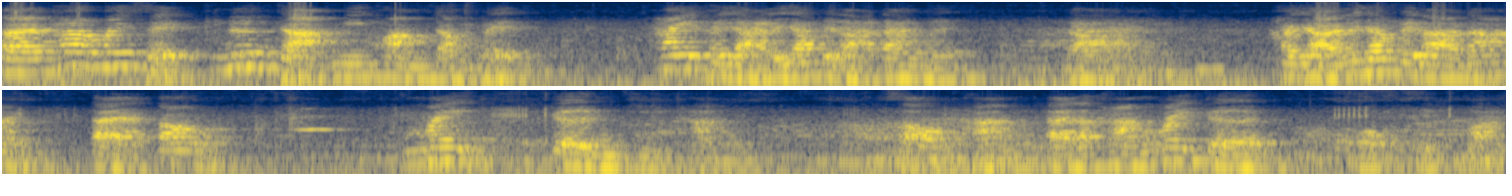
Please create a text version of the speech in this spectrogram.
แต่ถ้าไม่เสร็จเนื่องจากมีความจำเป็น ให้ขยายระยะเวลาได้ไหมได้ ขยายระยะเวลาได้ แต่ต้องไม่เกินกี่ครั้งสองครั้งแต่ละครั้งไม่เกิน60วัน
